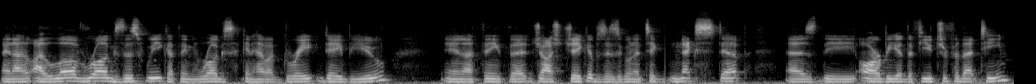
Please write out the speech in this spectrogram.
and I, I love Ruggs this week. I think Ruggs can have a great debut, and I think that Josh Jacobs is going to take next step as the RB of the future for that team.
